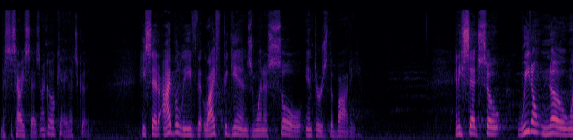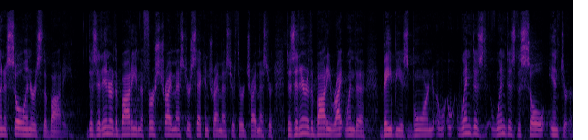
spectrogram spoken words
This is how he says. And I go, okay, that's good. He said, I believe that life begins when a soul enters the body. And he said, So we don't know when a soul enters the body. Does it enter the body in the first trimester, second trimester, third trimester? Does it enter the body right when the baby is born? When does, when does the soul enter?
